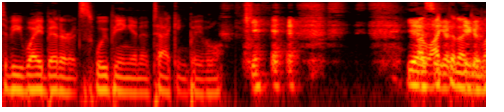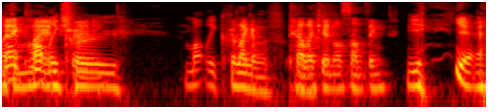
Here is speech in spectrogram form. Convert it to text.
to be way better at swooping and attacking people. Yeah, yeah. I so like got, that idea, like a magpie motley crew, motley crew like a of pelican or something. Yeah, yeah.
